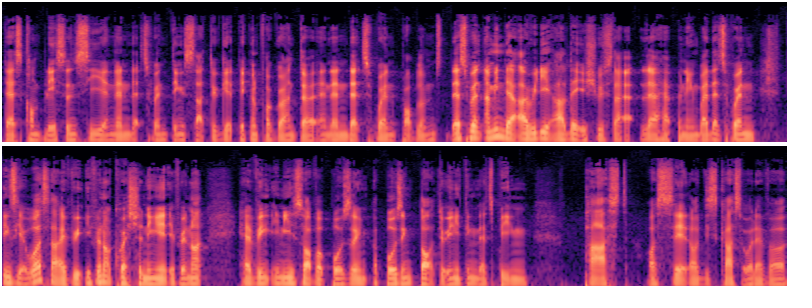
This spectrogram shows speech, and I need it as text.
there's complacency and then that's when things start to get taken for granted and then that's when problems that's when i mean there are really other issues that, that are happening but that's when things get worse if, you, if you're not questioning it if you're not having any sort of opposing opposing thought to anything that's being passed or said or discussed or whatever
